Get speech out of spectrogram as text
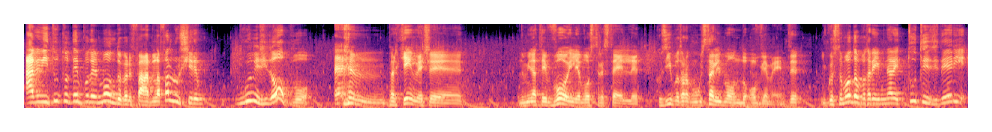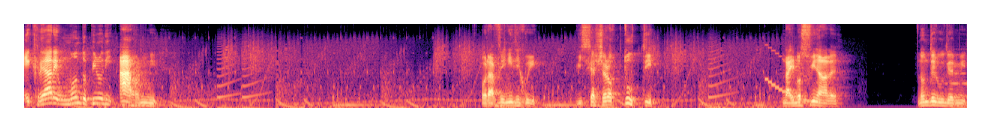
Avevi tutto il tempo del mondo per farla. Fallo uscire due mesi dopo. Perché invece Nominate voi le vostre stelle, così potrò conquistare il mondo, ovviamente. In questo modo potrei eliminare tutti i desideri e creare un mondo pieno di armi. Ora venite qui. Vi schiaccerò tutti. Dai, boss finale. Non deludermi.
